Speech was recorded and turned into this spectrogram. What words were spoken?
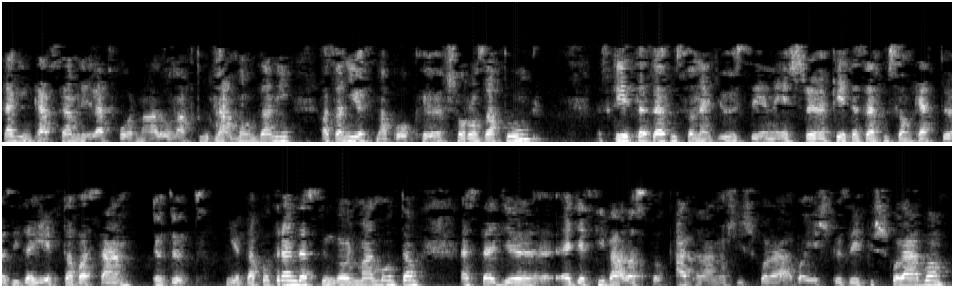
leginkább szemléletformálónak tudnám mondani, az a nyílt napok sorozatunk, ez 2021 őszén és 2022 az idei év tavaszán ötöt nyílt napot rendeztünk, ahogy már mondtam. Ezt egy, egy-egy kiválasztott általános iskolába és középiskolába.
